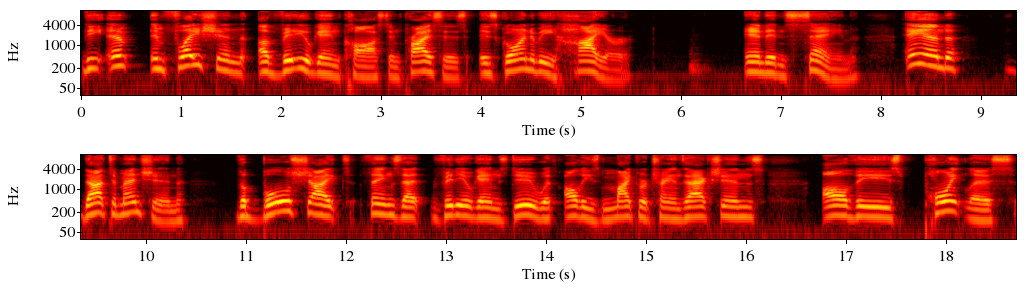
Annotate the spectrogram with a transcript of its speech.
the in- inflation of video game cost and prices is going to be higher and insane. And not to mention the bullshit things that video games do with all these microtransactions, all these pointless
